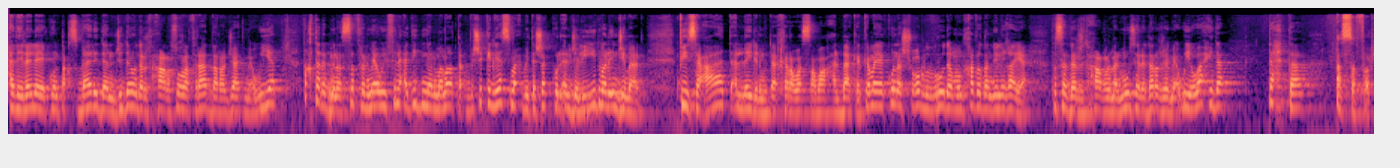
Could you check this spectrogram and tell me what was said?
هذه الليلة يكون طقس باردا جدا ودرجة حرارة صغرى ثلاث درجات مئوية. تقترب من الصفر المئوي في العديد من المناطق بشكل يسمح بتشكل الجليد والانجماد. في ساعات الليل المتأخرة والصباح الباكر كما يكون الشعور بالبرودة منخفضا للغاية. تصل درجة الحرارة الملموسة إلى درجة مئوية واحدة. تحت الصفر.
